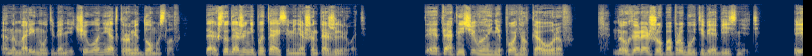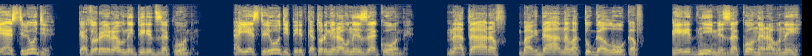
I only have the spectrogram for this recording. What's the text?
а на Марину у тебя ничего нет, кроме домыслов. Так что даже не пытайся меня шантажировать. Ты так ничего и не понял, Кауров. Ну хорошо, попробую тебе объяснить. Есть люди, которые равны перед законом. А есть люди, перед которыми равны законы. Натаров, Богданова, Туголуков. Перед ними законы равны.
